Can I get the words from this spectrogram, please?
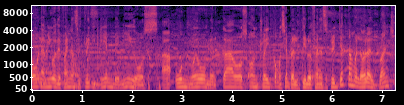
Hola, amigos de Finance Street y bienvenidos a un nuevo Mercados on Trade, como siempre al estilo de Finance Street. Ya estamos en la hora del brunch,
